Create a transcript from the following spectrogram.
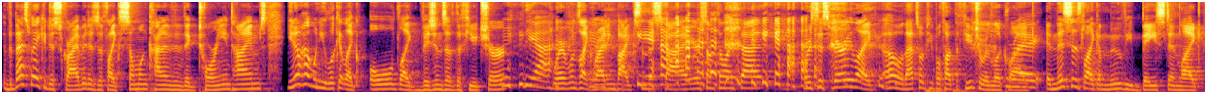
the best way I could describe it is if like someone kind of in Victorian times, you know how when you look at like old like visions of the future, Yeah. where everyone's like riding bikes in the sky or something like that, or it's this very like oh that's what people thought the future would look like, Right. and this is like a movie based in like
